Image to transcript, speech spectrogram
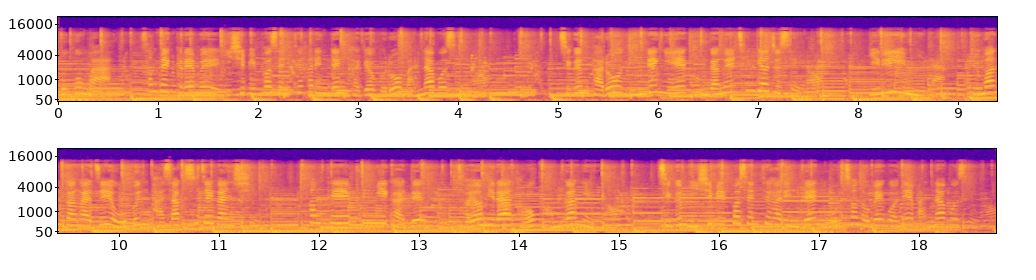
고구마 300g을 22% 할인된 가격으로 만나보세요. 지금 바로 댕댕이의 건강을 챙겨주세요. 1위입니다. 듀먼 강아지 오븐 바삭 수제 간식 황태의 풍미 가득 저염이라 더욱 건강해요. 지금 21% 할인된 5,500원에 만나보세요.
